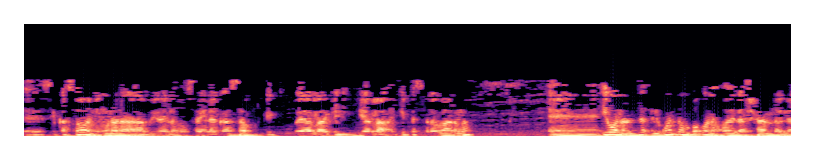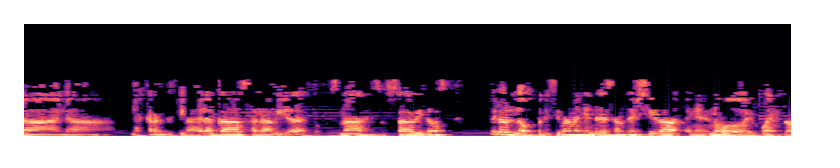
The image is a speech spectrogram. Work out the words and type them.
eh, se casó, ninguno nada, viven los dos ahí en la casa porque hay que cuidarla, hay que limpiarla, hay que preservarla. Eh, y bueno, el, cuento un poco nos va detallando la, la, las características de la casa, la vida de estos personajes, sus hábitos, pero lo principalmente interesante llega en el nudo del cuento,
